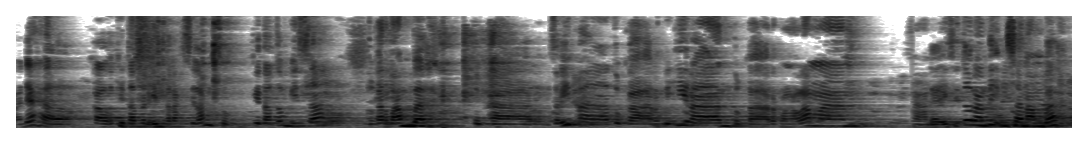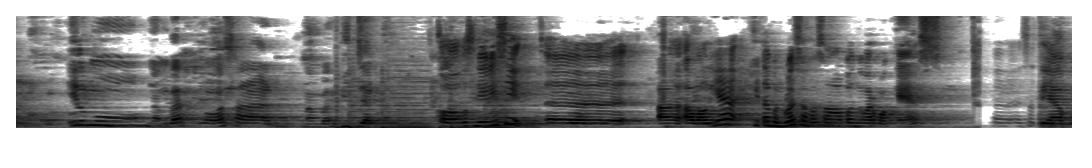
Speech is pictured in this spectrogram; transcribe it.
Padahal kalau kita berinteraksi langsung, kita tuh bisa tukar tambah, tukar cerita, tukar pikiran, tukar pengalaman. Nah dari situ nanti bisa nambah ilmu, nambah wawasan, nambah bijak. Kalau aku sendiri sih eh, awalnya kita berdua sama-sama penggemar podcast. Setiap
